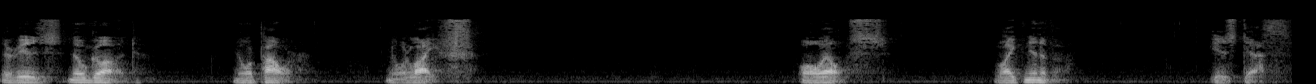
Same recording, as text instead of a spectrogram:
There is no God, nor power, nor life. All else, like Nineveh, is death.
